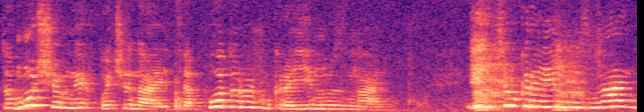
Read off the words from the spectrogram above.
тому що в них починається подорож у країну знань. І цю країну знань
